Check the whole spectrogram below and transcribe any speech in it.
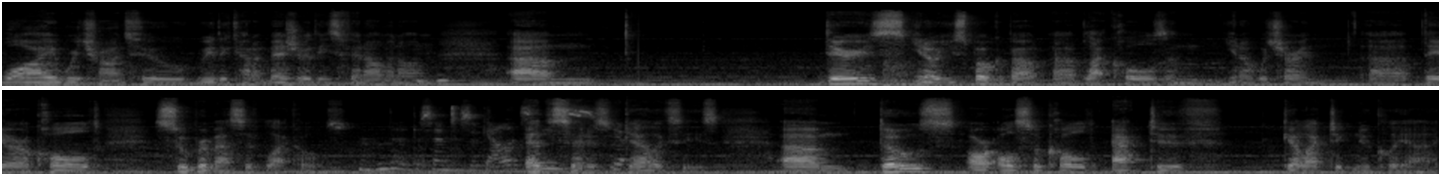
why we're trying to really kind of measure these phenomenon. Um, there is you know you spoke about uh, black holes and you know which are in uh, they are called supermassive black holes hmm At the centers of galaxies. at the centers Yep. of galaxies. Um, those are also called active galactic nuclei.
